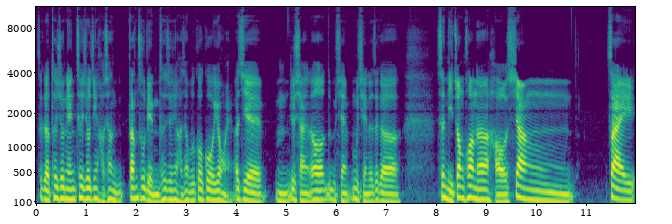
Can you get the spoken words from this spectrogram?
这个退休年退休金好像当初点退休金好像不够够用哎，而且嗯，又想要目前目前的这个身体状况呢，好像在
